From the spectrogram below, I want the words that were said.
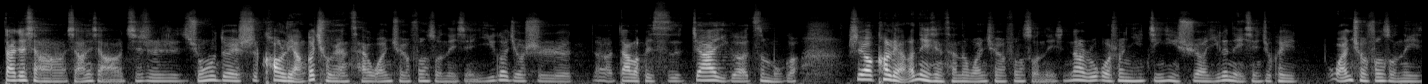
大家想想一想啊，其实雄鹿队是靠两个球员才完全封锁内线，一个就是呃大洛佩斯加一个字母哥，是要靠两个内线才能完全封锁内线。那如果说你仅仅需要一个内线就可以完全封锁内，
